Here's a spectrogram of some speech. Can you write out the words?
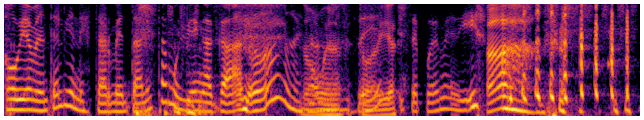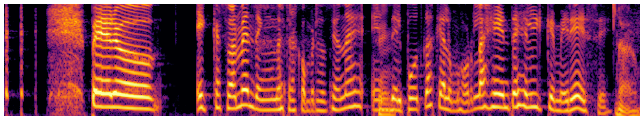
Obviamente el bienestar mental está muy bien acá, ¿no? Está- bueno, sí, todavía. Se puede medir. Ah, Pero eh, casualmente en nuestras conversaciones eh, Sí. del podcast, que a lo mejor la gente es el que merece. claro.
